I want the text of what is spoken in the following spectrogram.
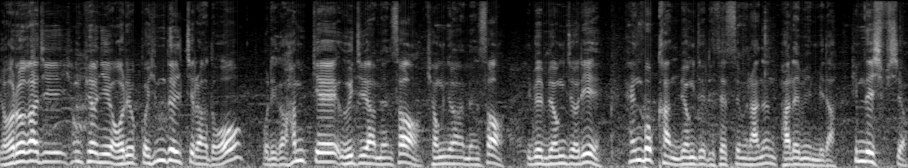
여러 가지 형편이 어렵고 힘들지라도 우리가 함께 의지하면서 격려하면서 이번 명절이 행복한 명절이 됐으면 하는 바람입니다. 힘내십시오.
